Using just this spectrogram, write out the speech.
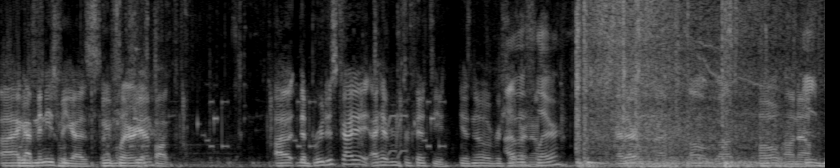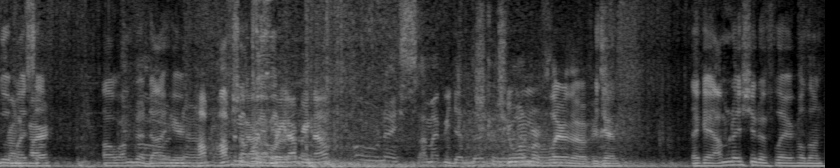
I got We- minis for you guys. we flare the again? spot. Uh, the Brutus guy, I hit him for 50. He has no I overshot have a right now. flare. Right there. Oh god. Oh, Oh no. Just blew We're myself. fire. Oh, I'm gonna die Oh, here. no. Hop, hop in the Shot car. right Bring it up right now. Oh, nice. I might be dead though. 'cause Shoot one more flare though if you can. Okay, I'm gonna shoot a flare. Hold on.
